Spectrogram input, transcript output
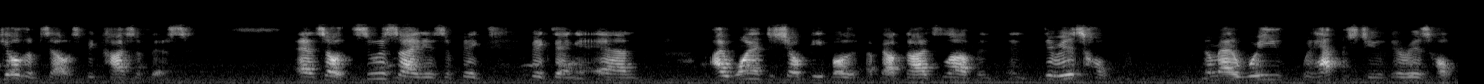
killed themselves because of this. And so suicide is a big, big thing. And I wanted to show people about God's love, and, and there is hope. No matter where you, what happens to you, there is hope.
